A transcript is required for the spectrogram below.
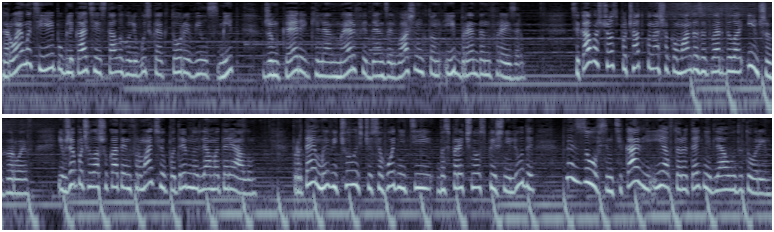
Героями цієї публікації стали голівудські актори Вілл Сміт, Джим Керрі, Кіліан Мерфі, Дензель Вашингтон і Брендан Фрейзер. Цікаво, що спочатку наша команда затвердила інших героїв і вже почала шукати інформацію, потрібну для матеріалу. Проте ми відчули, що сьогодні ті безперечно успішні люди не зовсім цікаві і авторитетні для аудиторії.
